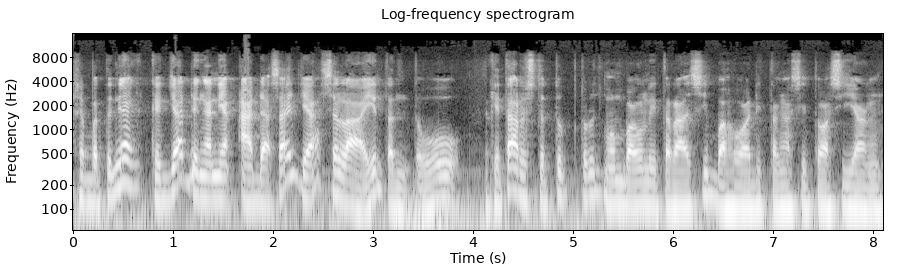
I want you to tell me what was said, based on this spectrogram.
sebetulnya kejar dengan yang ada saja selain tentu kita harus tetap terus membangun literasi bahwa di tengah situasi yang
